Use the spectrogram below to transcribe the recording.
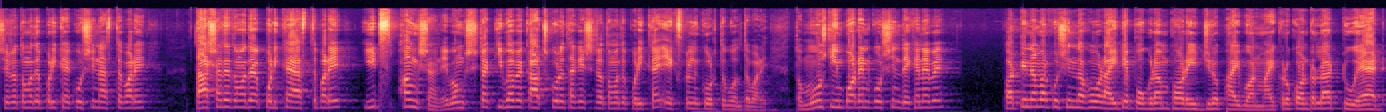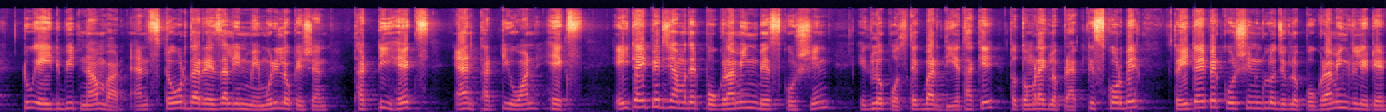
সেটা তোমাদের পরীক্ষায় কোশ্চিন আসতে পারে। তার সাথে তোমাদের পরীক্ষায় আসতে পারে ইটস ফাংশন এবং সেটা কীভাবে কাজ করে থাকে সেটা তোমাদের পরীক্ষায় এক্সপ্লেন করতে বলতে পারে। তো মোস্ট ইম্পর্টেন্ট কোশ্চিন দেখে নেবে। ফর্টি নাম্বার কোশ্চিন দেখো write program for eight zero five one micro controller to add two eight bit number and store the result in memory location thirty hex and thirty one hex এই টাইপের যে আমাদের প্রোগ্রামিং বেস কোশ্চিন এগুলো প্রত্যেকবার দিয়ে থাকে। তো তোমরা এগুলো প্র্যাকটিস করবে। তো এই টাইপের কোশ্চিনগুলো যেগুলো programming related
